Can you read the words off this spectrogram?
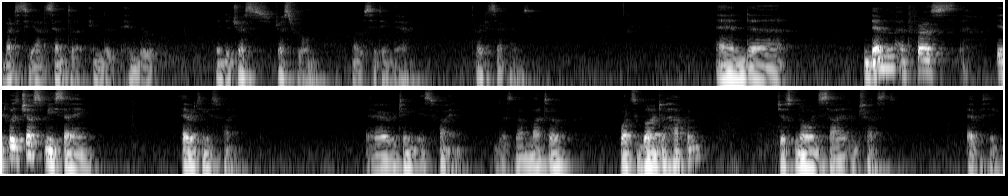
Battersea Art Center in the in the in the dress dress room. I was sitting there, thirty seconds. And uh, then at first, it was just me saying, "Everything is fine. Everything is fine. It does not matter what's going to happen. Just know inside and trust. Everything is fine."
